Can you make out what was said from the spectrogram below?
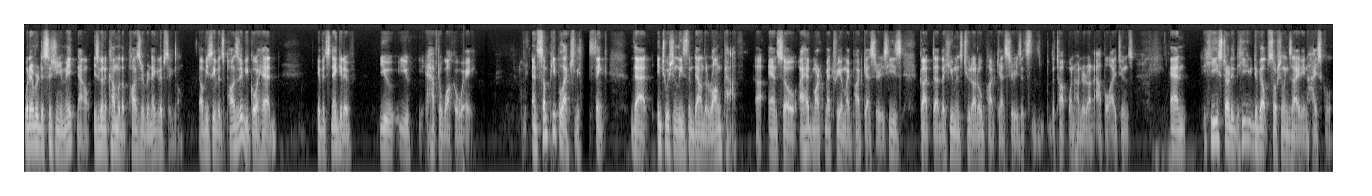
whatever decision you make now is going to come with a positive or negative signal. Obviously if it's positive you go ahead. If it's negative you you have to walk away. And some people actually think that intuition leads them down the wrong path. Uh, and so I had Mark Metry on my podcast series. He's got uh, the Humans 2.0 podcast series. It's the top 100 on Apple iTunes. And he started, he developed social anxiety in high school.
